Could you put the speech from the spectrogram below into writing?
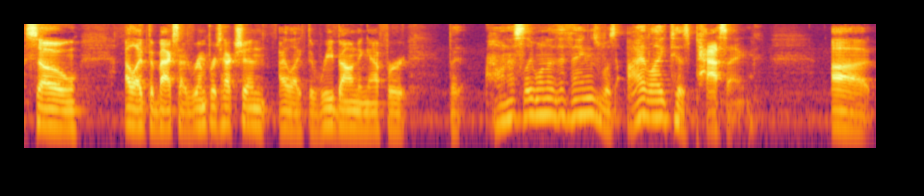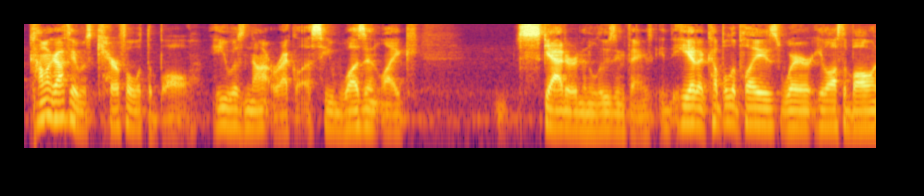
So I like the backside rim protection. I like the rebounding effort. But honestly, one of the things was I liked his passing. Uh, Kamagate was careful with the ball. He was not reckless. He wasn't like scattered and losing things. He had a couple of plays where he lost the ball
